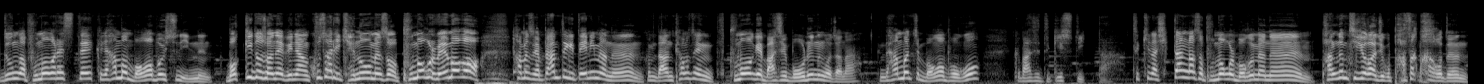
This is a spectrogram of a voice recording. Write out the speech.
누군가 부먹을 했을 때 그냥 한번 먹어볼 수는 있는. 먹기도 전에 그냥 쿠사리 개놓으면서 부먹을 왜 먹어? 하면서 그냥 뺨때기 때리면은 그럼 난 평생 부먹의 맛을 모르는 거잖아. 근데 한 번쯤 먹어보고 그 맛을 느낄 수도 있다 특히나 식당 가서 부먹을 먹으면은 방금 튀겨가지고 바삭하거든.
